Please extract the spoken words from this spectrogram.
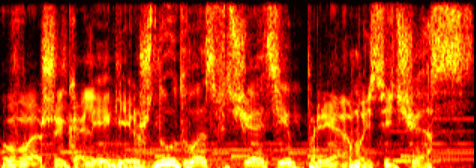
Ваши коллеги ждут вас в чате прямо сейчас.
